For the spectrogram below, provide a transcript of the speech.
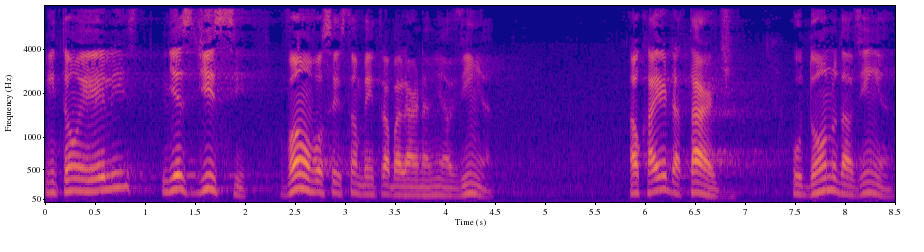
Então ele lhes disse: Vão vocês também trabalhar na minha vinha. Ao cair da tarde, o dono da vinha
